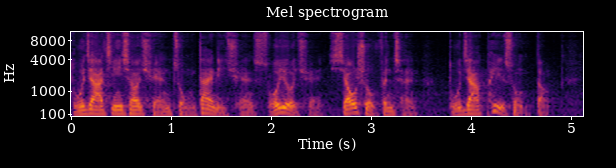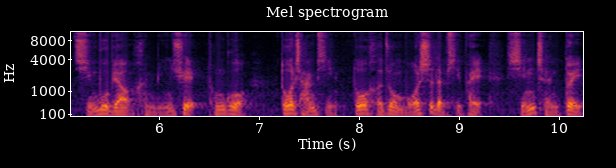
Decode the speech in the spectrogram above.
独家经销权、总代理权、所有权、销售分成、独家配送等，其目标很明确，通过。多产品、多合作模式的匹配，形成对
